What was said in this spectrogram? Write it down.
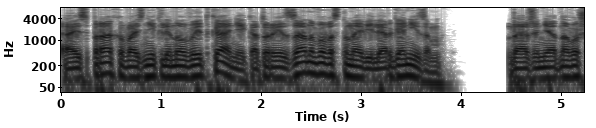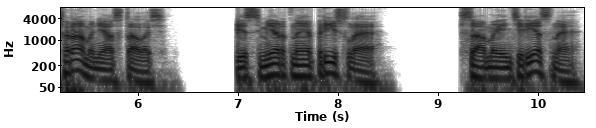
а из праха возникли новые ткани, которые заново восстановили организм. Даже ни одного шрама не осталось. Бессмертная пришлая. Самое интересное,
